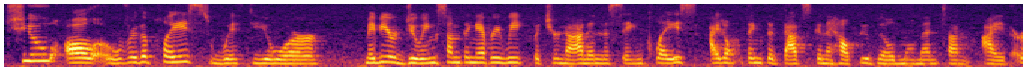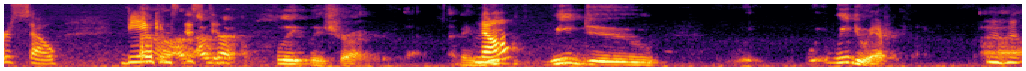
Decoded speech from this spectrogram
too all over the place with your maybe you're doing something every week but you're not in the same place i don't think that that's going to help you build momentum either so being I'm, consistent i'm not completely sure i agree with that i mean no we, we do we, we do everything Mm-hmm. Um,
